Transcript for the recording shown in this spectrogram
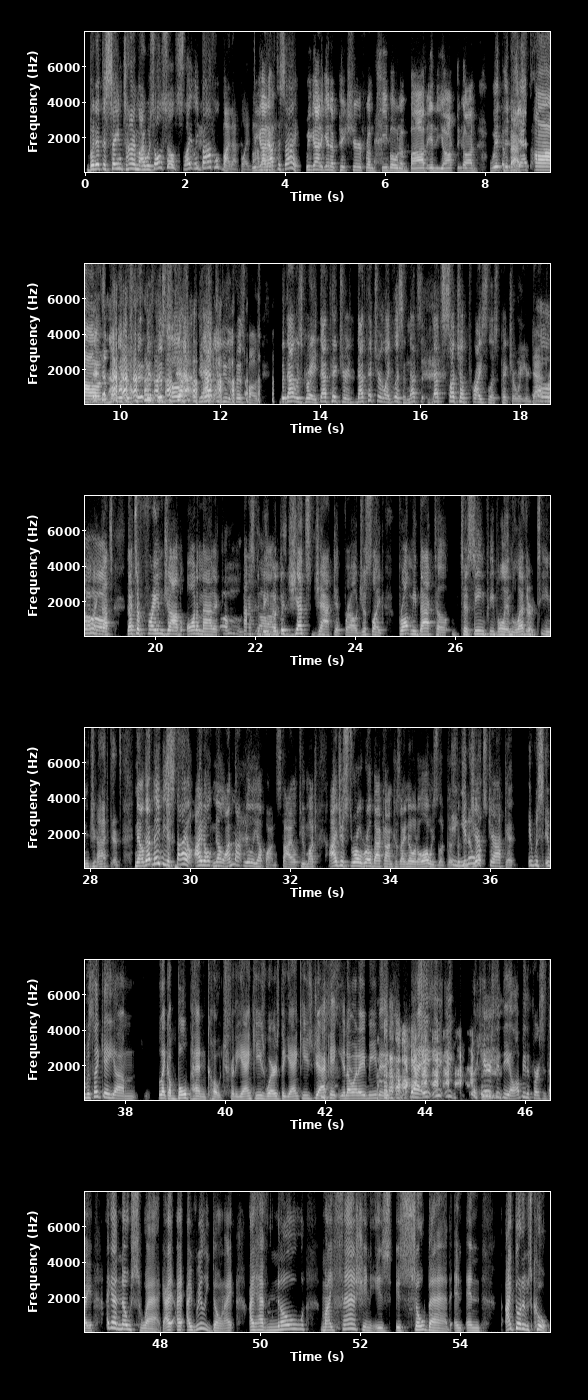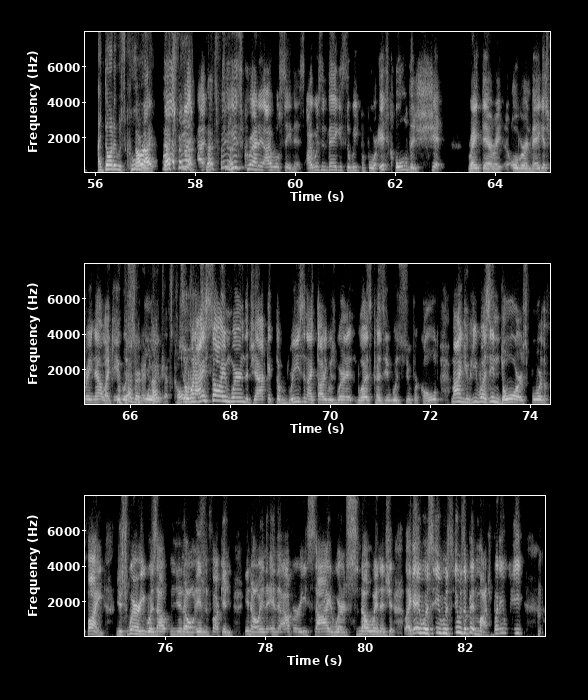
But at the same time, I was also slightly baffled by that play. We gotta- I have to say. We got to get a picture from T-Bone of Bob in the octagon with the, best. Jets. Oh, the, with the, fi- fist pose. You have to do the fist pose. But that was great. That picture, that picture, like, listen, that's that's such a priceless picture with your dad, bro. Oh. Like that's that's a frame job, automatic, Oh, has to be. But the Jets jacket, bro, just like brought me back to to seeing people in leather team jackets. Now that may be a style. I don't know. I'm not really up on style too much. I just throw row back on because I know it'll always look good. But You the know Jets jacket, It was it was like a um like a bullpen coach for the Yankees wears the Yankees jacket. You know what I mean? It- yeah. It, it, it, look, here's the deal. I'll be the first to tell you. I got no swag. I, I I really don't. I I have no. My fashion is is so bad, and and I thought it was cool. I thought it was cool. all right, that's Well, fair. I- That's To fair. his credit, I will say this: I was in Vegas the week before. It's cold as shit right there, right over in Vegas right now. Like it The was desert at cold. night gets cold. So when I saw him wearing the jacket, the reason I thought he was wearing it was because it was super cold. Mind you, he was indoors for the fight. You swear he was out, you know, in the fucking, you know, in in the Upper East Side where it's snowing and shit. Like it was, it was, it was a bit much. But it, it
